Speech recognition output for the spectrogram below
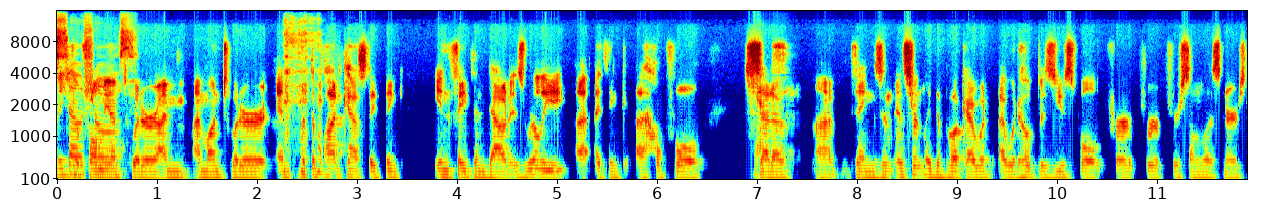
certainly you can follow me on? Twitter. I'm I'm on Twitter, and with the podcast I think in faith and doubt is really uh, I think a helpful set Yes. of uh, things, and, and certainly the book I would I would hope is useful for for for some listeners.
